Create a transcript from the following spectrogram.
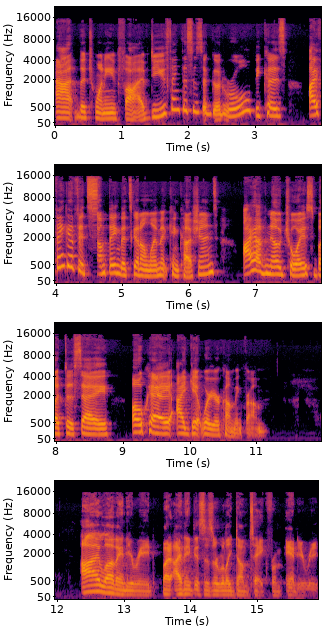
at the 25. Do you think this is a good rule? Because I think if it's something that's going to limit concussions, I have no choice but to say, okay, I get where you're coming from. I love Andy Reid, but I think this is a really dumb take from Andy Reid.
